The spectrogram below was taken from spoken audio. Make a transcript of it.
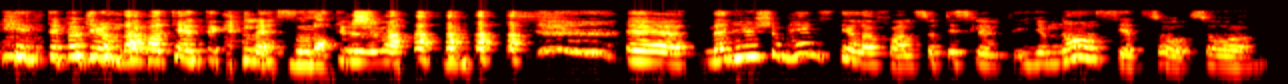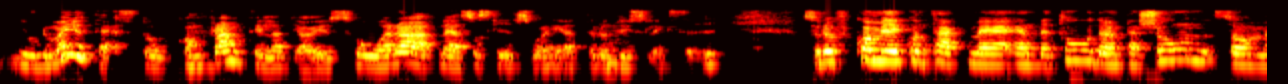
inte på grund av att jag inte kan läsa och Not. skriva. Eh, Men hur som helst i alla fall så till slut i gymnasiet så, så gjorde man ju test och kom fram till att jag har ju svåra läs och skrivsvårigheter och dyslexi. Så då kom jag i kontakt med en metod och en person som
